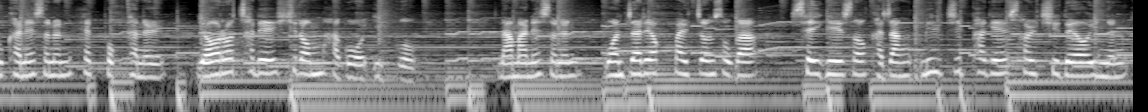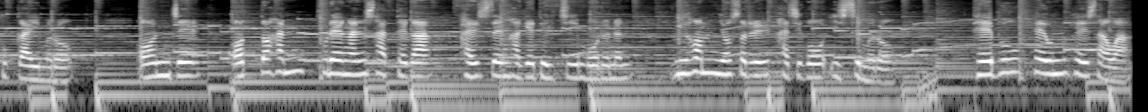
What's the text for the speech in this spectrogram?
북한에서는 핵폭탄을 여러 차례 실험하고 있고 남한에서는 원자력 발전소가 세계에서 가장 밀집하게 설치되어 있는 국가이므로 언제 어떠한 불행한 사태가 발생하게 될지 모르는 위험 요소를 가지고 있으므로 대부 해운 회사와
